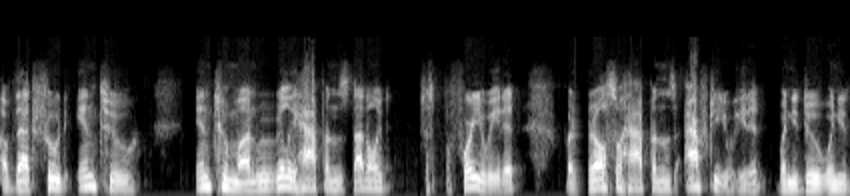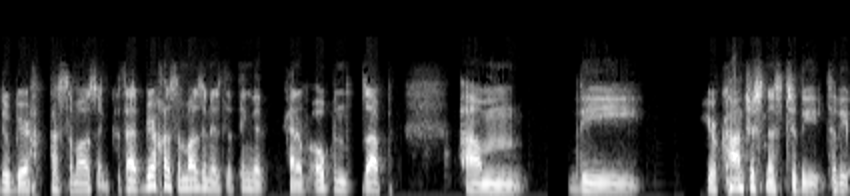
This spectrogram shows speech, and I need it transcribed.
of that food into into mun really happens not only just before you eat it, but it also happens after you eat it when you do when you do Birchas Hamazon because that Birchas Hamazon is the thing that kind of opens up um, the your consciousness to the to the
